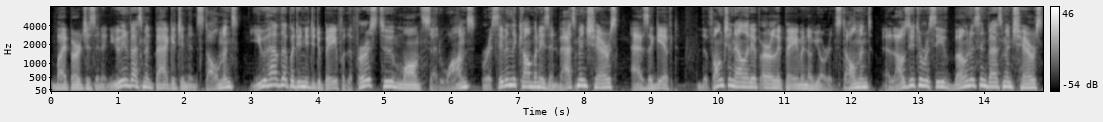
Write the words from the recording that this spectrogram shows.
By purchasing a new investment package in installments, you have the opportunity to pay for the first two months at once, receiving the company's investment shares as a gift. The functionality of early payment of your installment allows you to receive bonus investment shares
